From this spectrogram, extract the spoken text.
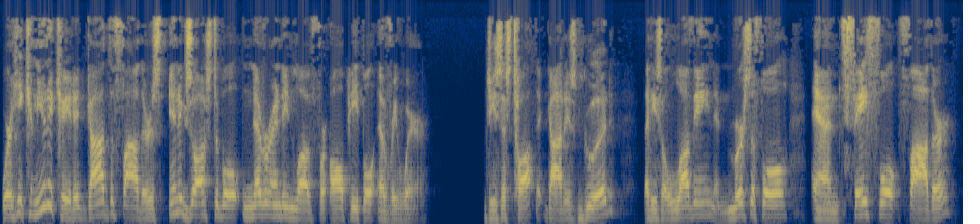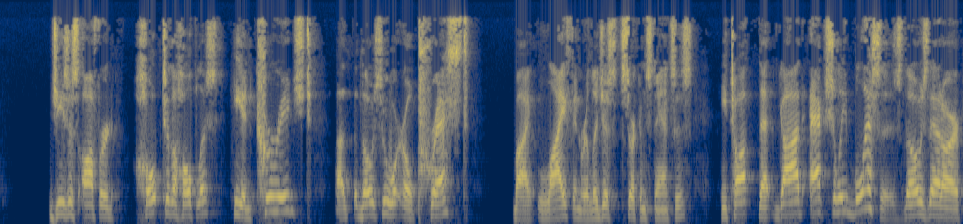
Where he communicated God the Father's inexhaustible, never-ending love for all people everywhere. Jesus taught that God is good, that he's a loving and merciful and faithful father. Jesus offered hope to the hopeless. He encouraged uh, those who were oppressed by life and religious circumstances. He taught that God actually blesses those that are,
